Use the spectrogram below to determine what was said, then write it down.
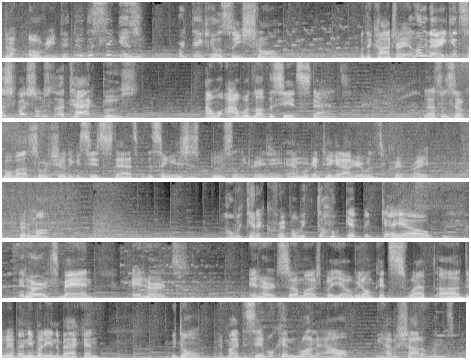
gonna overheat. Dude, this thing is ridiculously strong with the contrary. And look at that, he gets the special attack boost. I, I would love to see its stats. That's what's so cool about Sword Shield. You can see its stats, but this thing is just boosted like crazy. And we're gonna take it out here with its crit, right? Crit him up. Oh, we get a crit, but we don't get the KO. It hurts, man. It hurts. It hurts so much, but yo, we don't get swept. Uh, do we have anybody in the back end? We don't. If my disable can run out, we have a shot at win this match.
